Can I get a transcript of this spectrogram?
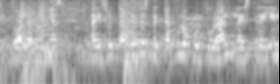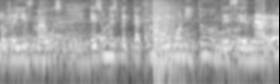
Y todas las niñas a disfrutar de este espectáculo cultural, La Estrella y los Reyes Magos. Es un espectáculo muy bonito donde se narra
